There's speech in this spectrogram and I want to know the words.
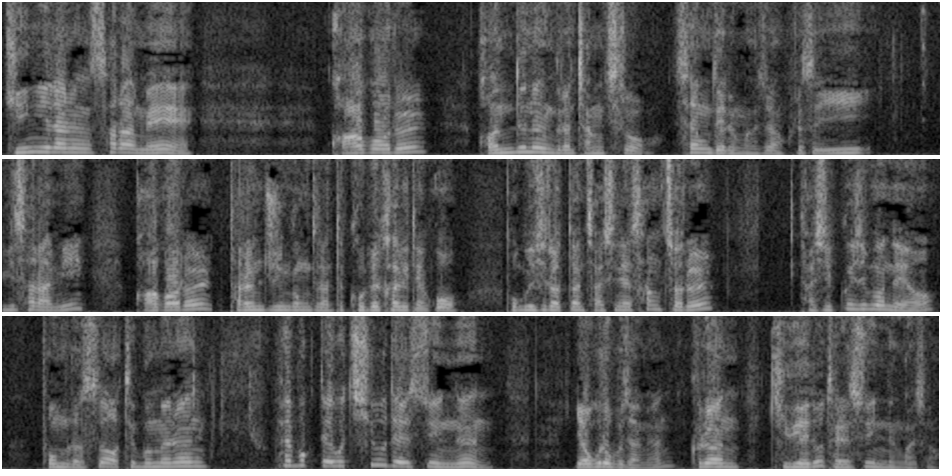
긴이라는 사람의 과거를 건드는 그런 장치로 사용되는 거죠. 그래서 이, 이 사람이 과거를 다른 주인공들한테 고백하게 되고 보기 싫었던 자신의 상처를 다시 끄집어내어 봄으로써 어떻게 보면은 회복되고 치유될 수 있는 역으로 보자면 그런 기회도 될 수 있는 거죠.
